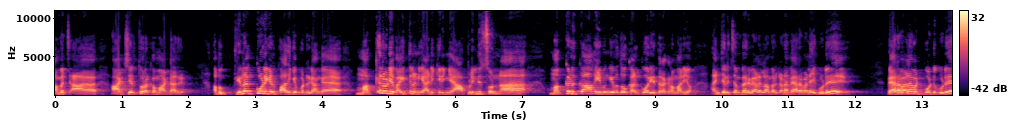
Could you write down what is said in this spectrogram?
அமைச்ச ஆட்சியர் துறக்க மாட்டார். அப்போ தினக்கூலிகள் பாதிக்கப்பட்டிருக்காங்க. மக்களுடைய வயிற்றுல நீங்கள் அடிக்கிறீங்க அப்படின்னு சொன்னால் மக்களுக்காக இவங்க ஏதோ கல்குவாரியை திறக்கிற மாதிரியும். அஞ்சு லட்சம் பேர் வேலை இல்லாமல் இருக்கானா? வேற வேலையை கொடு. வேற வேலை வெட்டி போட்டு கொடு.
